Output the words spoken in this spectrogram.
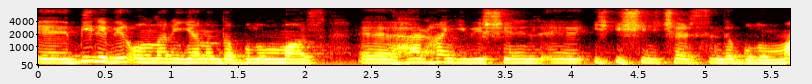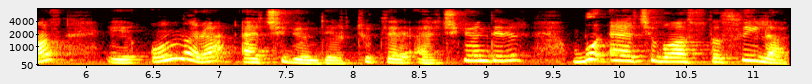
e, birebir onların yanında bulunmaz, e, herhangi bir şeyin iş- işin içerisinde bulunmaz. Onlara elçi gönderir, Türklere elçi gönderir. Bu elçi vasıtasıyla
